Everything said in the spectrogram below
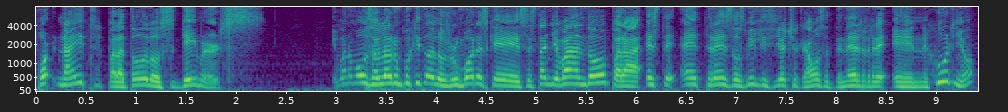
Fortnite para todos los gamers. Y bueno, vamos a hablar un poquito de los rumores que se están llevando para este E3 2018 que vamos a tener en junio.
